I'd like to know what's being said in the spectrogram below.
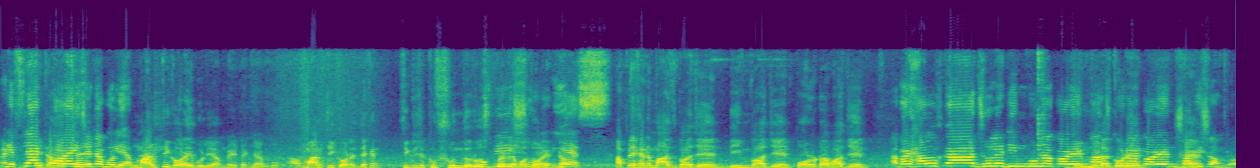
মানে ফ্ল্যাট হচ্ছে যেটা বলি আমরা। মাল্টি কড়াই বলি আমরা এটাকে আপু। মাল্টি কড়াই। দেখেন খুব সুন্দর রোস্ট প্যানের মতো অনেকটা। আপনি এখানে মাছ ভাজেন ডিম ভাজেন পরোটা ভাজেন। আবার হালকা ঝোলে ডিম ভুনা করেন ডিম ভুনা করেন হ্যাঁ। সবই সম্ভব।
